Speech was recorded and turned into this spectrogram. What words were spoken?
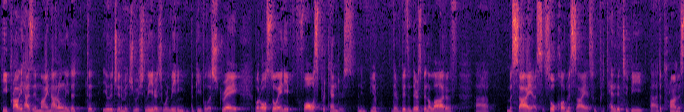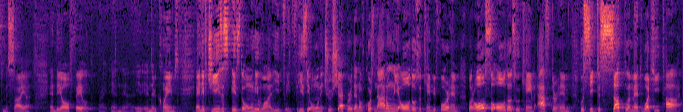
he probably has in mind not only the, the illegitimate Jewish leaders who are leading the people astray, but also any false pretenders. And, you know, there, there's been a lot of uh, messiahs, so-called messiahs, who pretended to be uh, the promised Messiah, and they all failed, right, in, uh, in, in, their claims. And if Jesus is the only one, if, if he's the only true shepherd, then of course not only all those who came before him, but also all those who came after him, who seek to supplement what he taught,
